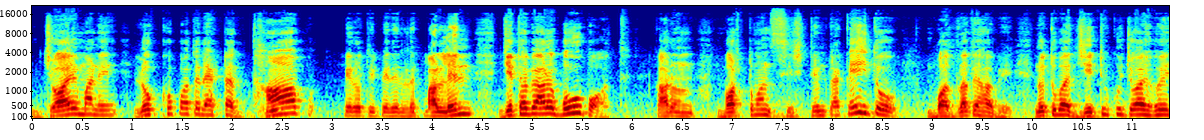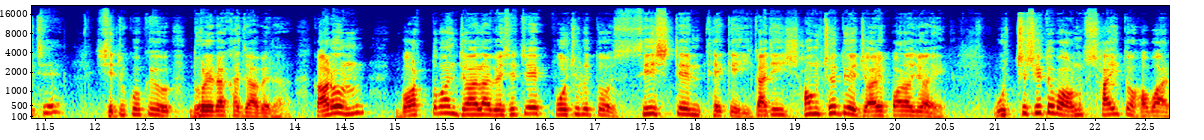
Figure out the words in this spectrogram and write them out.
জয় মানে লক্ষ্যপথের একটা ধাপ পেরোতে পেরে পারলেন, যেতে হবে আরও বহু পথ। কারণ বর্তমান সিস্টেমটাকেই তো বদলাতে হবে। নতুবা যেটুকু জয় হয়েছে সেটুকুকেও ধরে রাখা যাবে না। কারণ বর্তমান জয়লাভ এসেছে প্রচলিত সিস্টেম থেকেই, কাজেই সংসদীয় জয় পরাজয়ে উচ্ছ্বসিত বা অনুৎসাহিত হবার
